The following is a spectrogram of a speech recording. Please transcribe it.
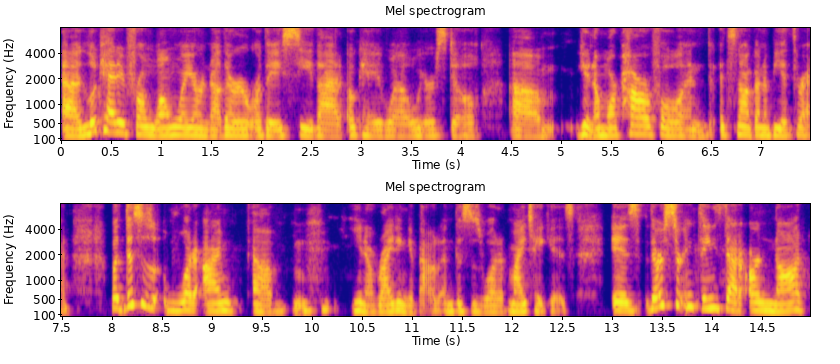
uh, look at it from one way or another, or they see that okay, well, we are still, um, you know, more powerful, and it's not going to be a threat. But this is what I'm, um, you know, writing about, and this is what my take is: is there are certain things that are not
